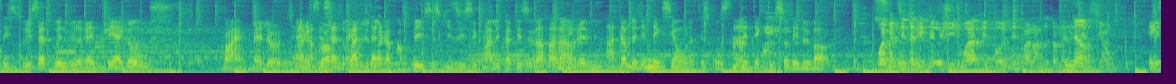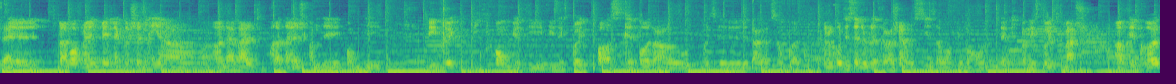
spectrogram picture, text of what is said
Tu sais, si tu réussis à trouver une vulnérabilité à gauche, Ouais, mais là, tu Elle existe à droite, au lieu de la rapporter, c'est ce qu'il dit, c'est que m'aller péter ses affaires dans la vraie vie. en termes de détection, là, t'es supposé Hum. détecter ça des deux bords. Ouais, mais tu sais, ta technologie WAF n'est pas dépendante de ton application. Que, Exact. euh, tu peux avoir plein, plein de la cochonnerie en, en aval qui te protège comme des, contre des, des trucs puis qui font que tes, tes exploits ne passeraient pas dans, dans l'option prod. De l'autre côté, c'est double tranchant aussi, savoir que bon, euh, peut-être que ton exploit qui marche en pré-prod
